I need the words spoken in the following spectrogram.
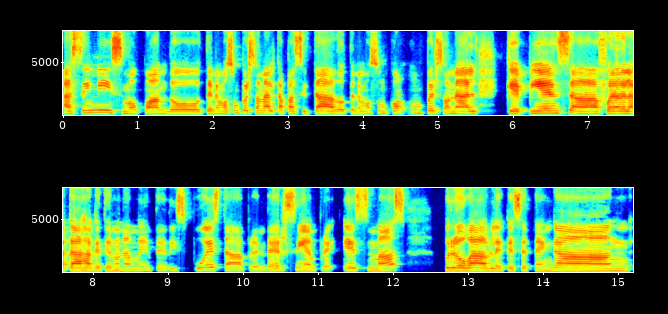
asimismo, cuando tenemos un personal capacitado, tenemos un, un, personal que piensa fuera de la caja, que tiene una mente dispuesta a aprender siempre, es más probable que se tengan,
